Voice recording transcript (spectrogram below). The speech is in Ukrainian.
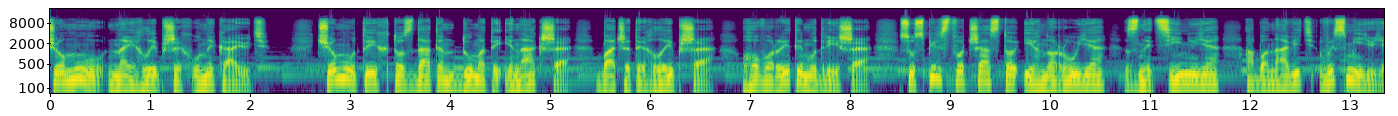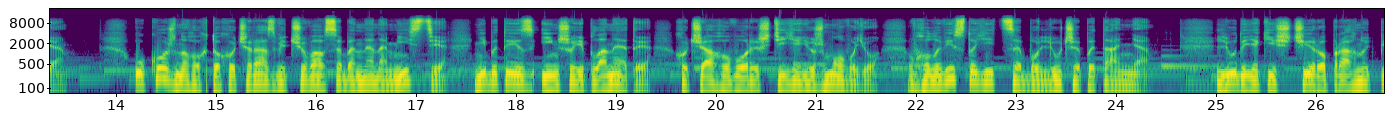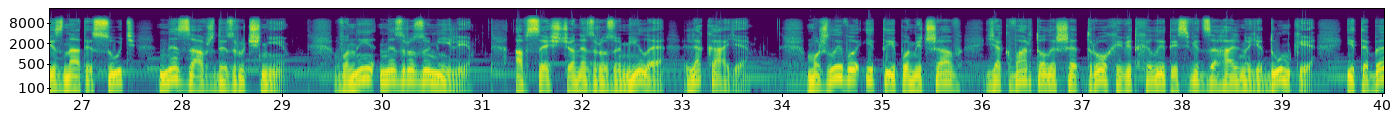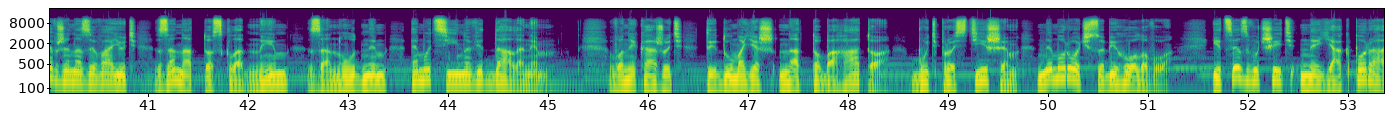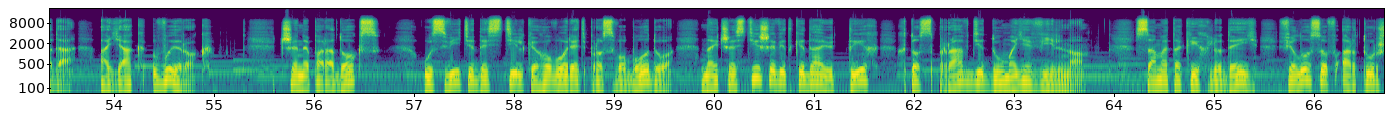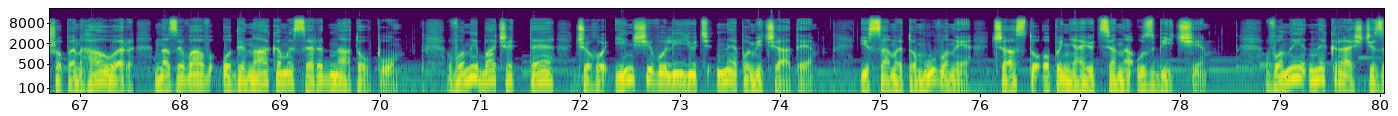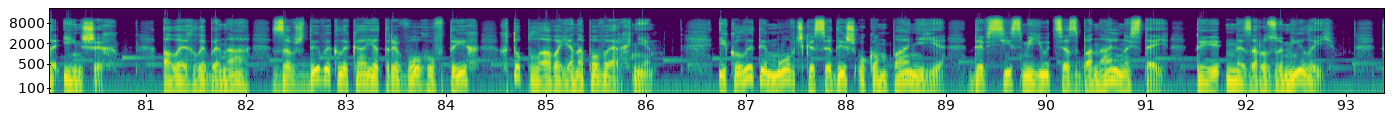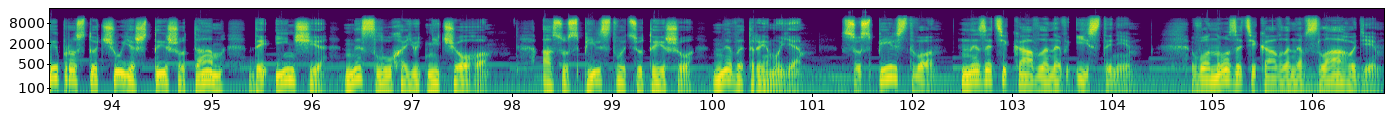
Чому найглибших уникають? Чому тих, хто здатен думати інакше, бачити глибше, говорити мудріше, суспільство часто ігнорує, знецінює або навіть висміює? У кожного, хто хоч раз відчував себе не на місці, ніби ти з іншої планети, хоча говориш тією ж мовою, в голові стоїть це болюче питання. Люди, які щиро прагнуть пізнати суть, не завжди зручні. Вони незрозумілі, а все, що незрозуміле, лякає. Можливо, і ти помічав, як варто лише трохи відхилитись від загальної думки, і тебе вже називають занадто складним, занудним, емоційно віддаленим. Вони кажуть, ти думаєш надто багато, будь простішим, не мороч собі голову. І це звучить не як порада, а як вирок. Чи не парадокс? У світі, де стільки говорять про свободу, найчастіше відкидають тих, хто справді думає вільно. Саме таких людей філософ Артур Шопенгауер називав одинаками серед натовпу. Вони бачать те, чого інші воліють не помічати, і саме тому вони часто опиняються на узбіччі. Вони не кращі за інших, але глибина завжди викликає тривогу в тих, хто плаває на поверхні. І коли ти мовчки сидиш у компанії, де всі сміються з банальностей, ти незарозумілий, ти просто чуєш тишу там, де інші не слухають нічого, а суспільство цю тишу не витримує. Суспільство не зацікавлене в істині, воно зацікавлене в злагоді,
